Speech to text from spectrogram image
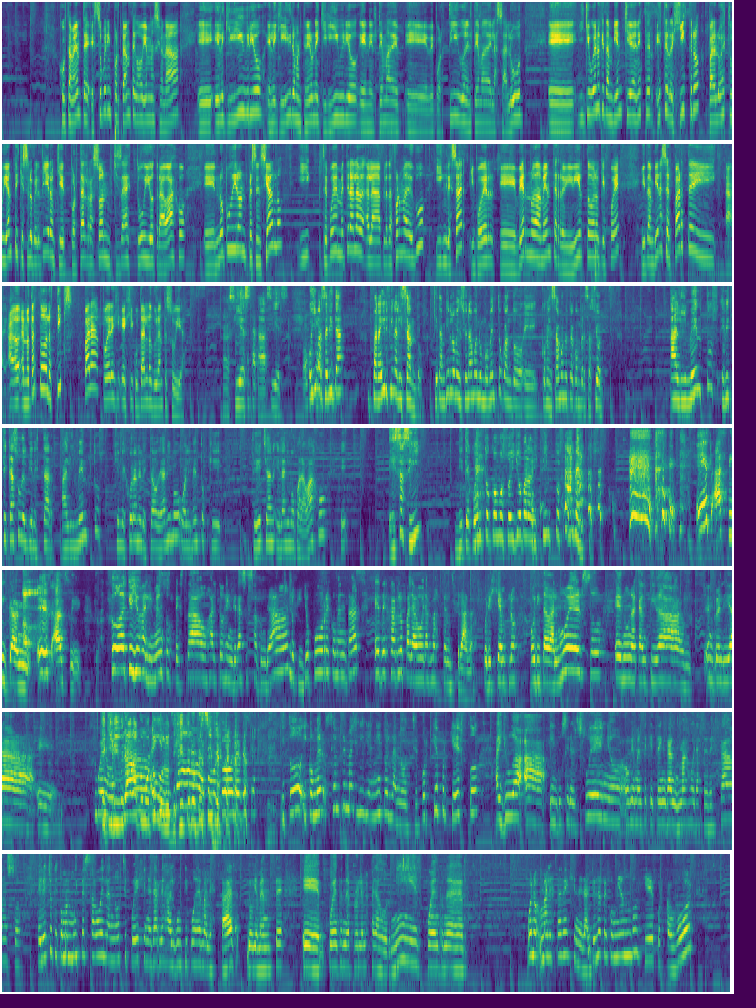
Justamente, es súper importante, como bien mencionaba, eh, el equilibrio, el equilibrio, mantener un equilibrio en el tema de, eh, deportivo, en el tema de la salud. Eh, y qué bueno que también quede en este, este registro para los estudiantes que se lo perdieron, que por tal razón, quizás estudio, trabajo, eh, no pudieron presenciarlo y se pueden meter a la, plataforma de Duoc, ingresar y poder eh, ver nuevamente, revivir todo lo que fue y también hacer parte y anotar todos los tips para poder ejecutarlo durante su vida. Así es, así es. Oye Marcelita, para ir finalizando, que también lo mencionamos en un momento cuando eh, comenzamos nuestra conversación, alimentos, en este caso del bienestar, alimentos que mejoran el estado de ánimo o alimentos que te echan el ánimo para abajo, eh, ¿es así? Ni te cuento cómo soy yo para distintos alimentos. Es así, Cami, es así todos aquellos alimentos pesados, altos en grasas saturadas, lo que yo puedo recomendar es dejarlo para horas más tempranas. Por ejemplo, ahorita de almuerzo, en una cantidad, en realidad... Eh, equilibrada como todo, nos dijiste en un principio. y todo, y comer siempre más livianito en la noche. ¿Por qué? Porque esto ayuda a inducir el sueño, obviamente que tengan más horas de descanso. El hecho de que coman muy pesado en la noche puede generarles algún tipo de malestar y obviamente eh, pueden tener problemas para dormir, pueden tener, bueno, malestar en general. Yo les recomiendo que por favor,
